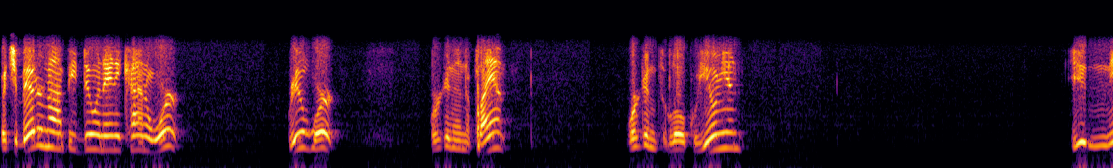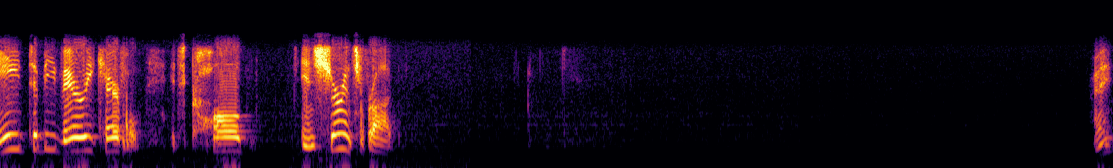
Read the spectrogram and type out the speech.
but you better not be doing any kind of work, real work, working in a plant, working at the local union. You need to be very careful. It's called insurance fraud. Right?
